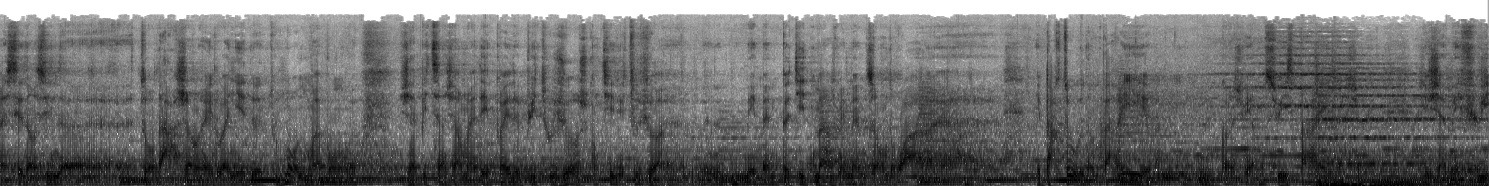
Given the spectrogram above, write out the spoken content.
bossé dans une euh, tour d'argent, éloigné de tout le monde. Moi, bon, euh, j'habite Saint-Germain-des-Prés depuis toujours. Je continue toujours euh, mes mêmes petites marches, mes mêmes endroits. et partout, dans Paris. Quand je viens en Suisse, pareil. J'ai jamais fui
